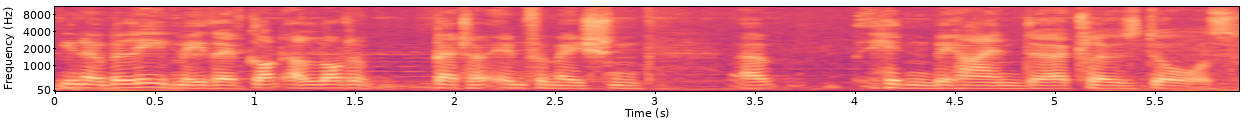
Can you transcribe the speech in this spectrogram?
you know, believe me, they've got a lot of better information uh, hidden behind uh, closed doors.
